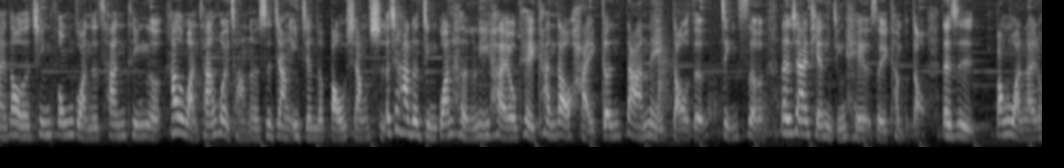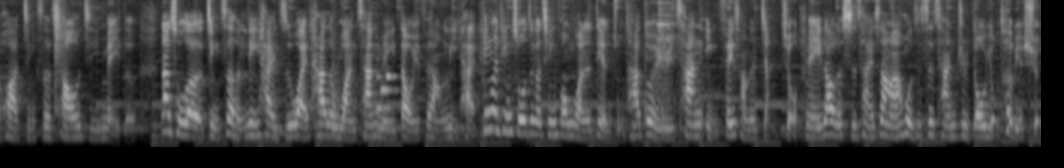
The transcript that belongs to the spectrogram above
来到了清风馆的餐厅了，它的晚餐会场呢是这样一间的包厢式，而且它的景观很厉害哦，可以看到海跟大内岛的景色。但是现在天已经黑了，所以看不到。但是傍晚来的话，景色超级美的。那除了景色很厉害之外，它的晚餐每一道也非常厉害。因为听说这个清风馆的店主，他对于餐饮非常的讲究，每一道的食材上啊，或者是餐具都有特别选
